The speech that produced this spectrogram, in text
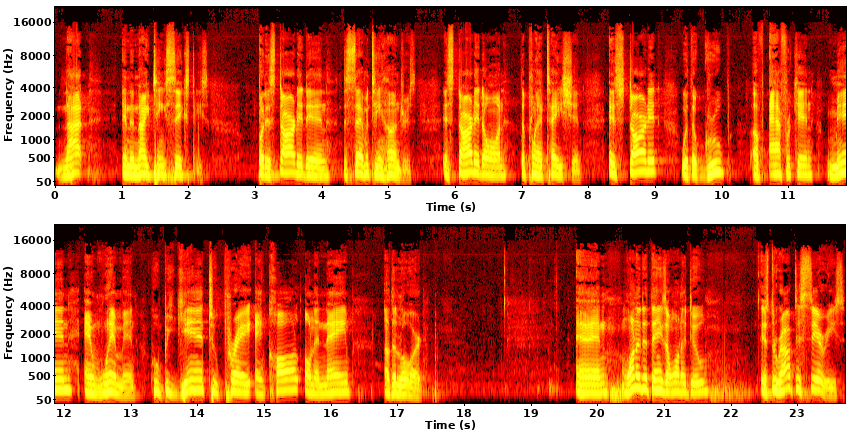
not in the 1960s, but it started in the 1700s. It started on the plantation. It started with a group of African men and women who began to pray and call on the name of the Lord. And one of the things I want to do is throughout this series,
